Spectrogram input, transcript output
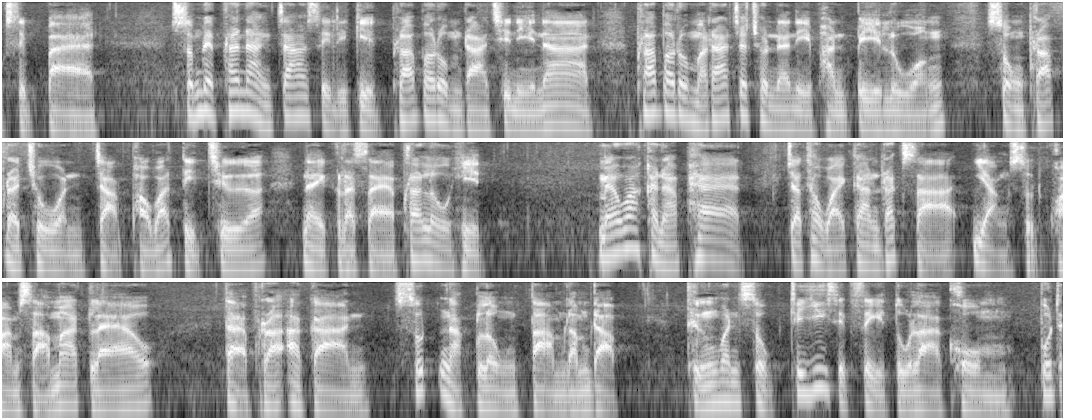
2568 สมเด็จพระนางเจ้าสิริกิติ์พระบรมราชินีนาถพระบรมราชชนนีพันปีหลวง ทรงพระประชวรจากภาวะติดเชื้อในกระแสพระโลหิต แม้ว่าคณะแพทย์จะถวายการรักษาอย่างสุดความสามารถแล้ว แต่พระอาการสุดหนักลงตามลำดับ ถึงวันศุกร์ที่ 24 ตุลาคม พุทธ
